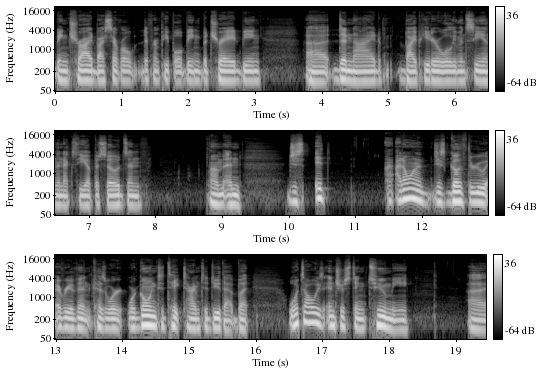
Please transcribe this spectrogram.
being tried by several different people, being betrayed, being uh, denied by Peter. We'll even see in the next few episodes, and um, and just it I don't want to just go through every event because we're we're going to take time to do that. But what's always interesting to me uh,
